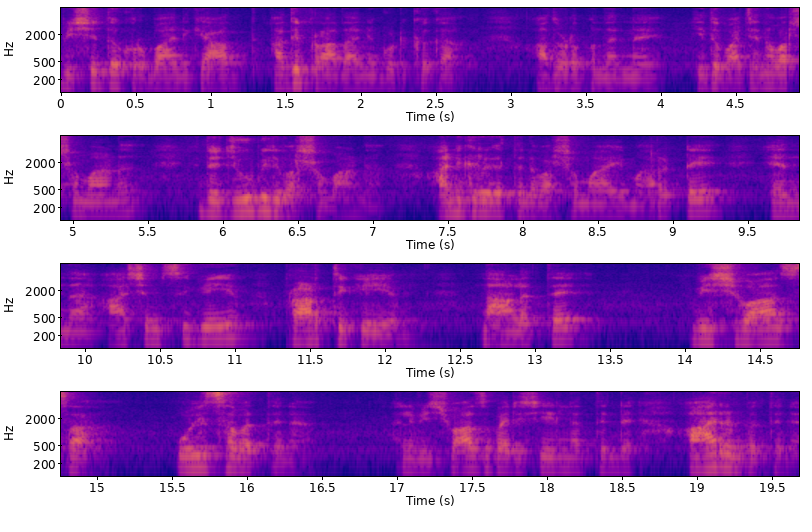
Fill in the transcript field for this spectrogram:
വിശുദ്ധ കുർബാനയ്ക്ക് അതിപ്രാധാന്യം കൊടുക്കുക അതോടൊപ്പം തന്നെ ഇത് വചനവർഷമാണ് ഇത് ജൂബിലി വർഷമാണ്. അനുഗ്രഹത്തിന്റെ വർഷമായി മാറട്ടെ എന്ന് ആശംസിക്കുകയും പ്രാർത്ഥിക്കുകയും നാളത്തെ വിശ്വാസ ഉത്സവത്തിന് അല്ലെങ്കിൽ വിശ്വാസ പരിശീലനത്തിന്റെ ആരംഭത്തിന്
